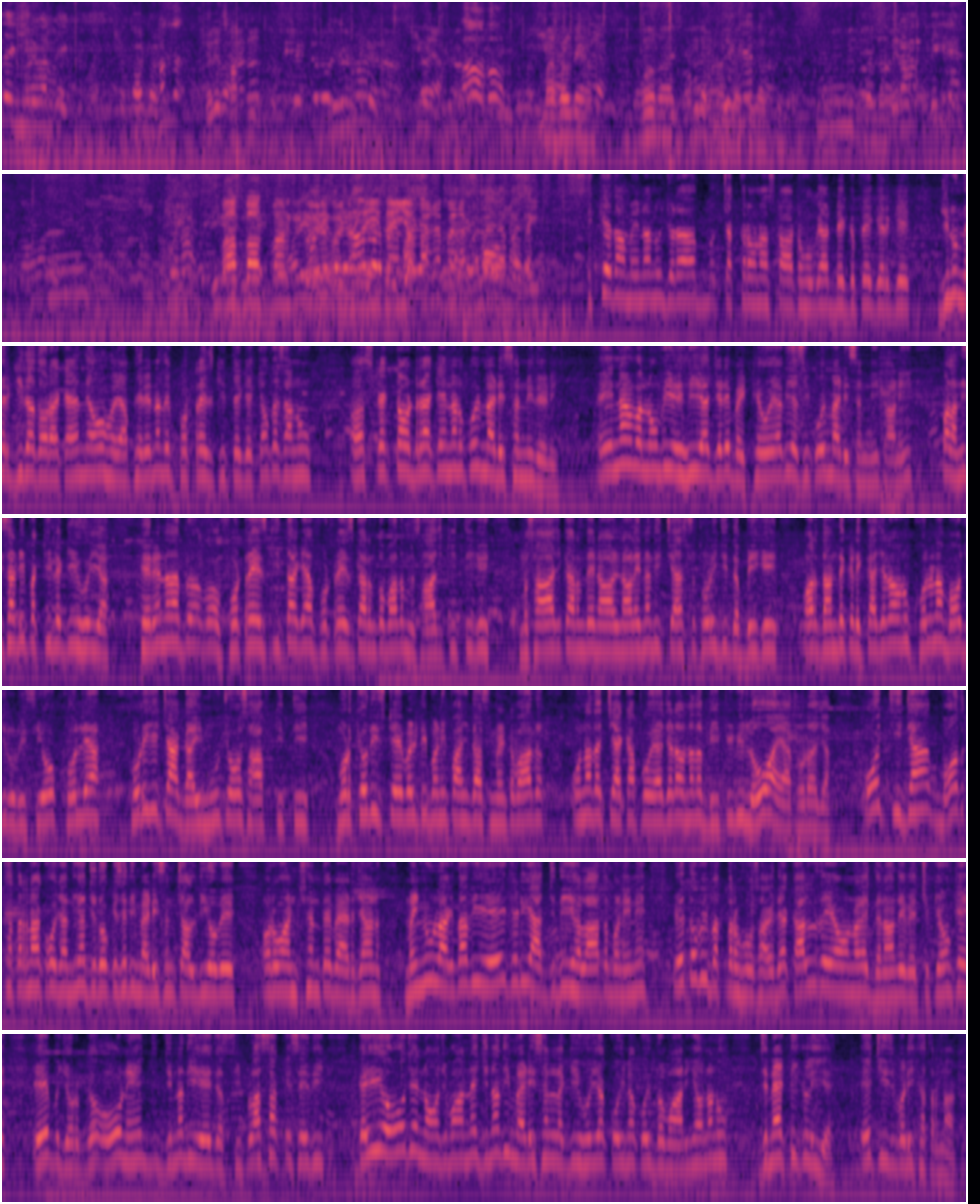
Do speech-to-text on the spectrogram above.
ਦੇਖ ਮੇਰੇ ਵੱਲ ਦੇਖ। ਮਸਲਦੇ ਆ। ਜੋ ਰਾਜ ਕੀ ਰੱਖਣਾ ਬਸ ਕਰਕੇ ਮੇਰਾ ਹੱਥ ਦੇਖ ਰਿਹਾ? ਬਸ ਬਸ ਬਣ ਕੇ ਕੋਈ ਨਾ ਕੋਈ ਨਾ। ਸਹੀ ਸਹੀ ਆ। ਇੱਕੇਦਮ ਇਹਨਾਂ ਨੂੰ ਜਿਹੜਾ ਚੱਕਰ ਆਉਣਾ ਸਟਾਰਟ ਹੋ ਗਿਆ ਡਿੱਗ ਪਏ ਗਿਰ ਗਏ। ਜਿਹਨੂੰ ਮਿਰਗੀ ਦਾ ਦੌਰਾ ਕਹਿੰਦੇ ਆ ਉਹ ਹੋਇਆ। ਫਿਰ ਇਹਨਾਂ ਦੇ ਫੁੱਟਰੇਜ਼ ਕੀਤੇ ਗਏ ਕਿਉਂਕਿ ਸਾਨੂੰ ਸਟ੍ਰਿਕਟ ਆਰਡਰ ਹੈ ਕਿ ਇਹਨਾਂ ਨੂੰ ਕੋਈ ਮੈਡੀਸਨ ਨਹੀਂ ਦੇਣੀ। ਇਹਨਾਂ ਵੱਲੋਂ ਵੀ ਇਹੀ ਆ ਜਿਹੜੇ ਬੈਠੇ ਹੋਏ ਆ ਵੀ ਅਸੀਂ ਕੋਈ ਮੈਡੀਸਨ ਨਹੀਂ ਖਾਣੀ। ਭਲਾਂ ਦੀ ਸਾਡੀ ਪੱਕੀ ਲੱਗੀ ਹੋਈ ਆ। ਫਿਰ ਇਹਨਾਂ ਦਾ ਫੋਟਰੇਜ ਕੀਤਾ ਗਿਆ। ਫੋਟਰੇਜ ਕਰਨ ਤੋਂ ਬਾਅਦ ਮਸਾਜ ਕੀਤੀ ਗਈ। ਮਸਾਜ ਕਰਨ ਦੇ ਨਾਲ ਨਾਲ ਇਹਨਾਂ ਦੀ ਚੈਸਟ ਥੋੜੀ ਜਿਹੀ ਦੱਬੀ ਗਈ ਔਰ ਦੰਦ ਕੜਿੱਕਾ ਜਿਹੜਾ ਉਹਨੂੰ ਖੋਲਣਾ ਬਹੁਤ ਜ਼ਰੂਰੀ ਸੀ, ਉਹ ਖੋਲਿਆ ਥੋੜੀ ਜਿਹੀ ਝੱਗ ਆਈ, ਮੂੰਹ 'ਚੋਂ ਸਾਫ਼ ਕੀਤੀ। ਮੁੜ ਕੇ ਉਹਦੀ ਸਟੇਬਿਲਿਟੀ ਬਣੀ 5-10 ਮਿੰਟ ਬਾਅਦ। ਉਹਨਾਂ ਦਾ ਚੈੱਕਅਪ ਹੋਇਆ, ਜਿਹੜਾ ਉਹਨਾਂ ਦਾ ਬੀਪੀ ਵੀ ਲੋ ਆਇਆ ਥੋੜਾ ਜਿਹਾ। ਉਹ ਚੀਜ਼ਾਂ ਬਹੁਤ ਖਤਰਨਾਕ ਹੋ ਜਾਂਦੀਆਂ ਜਦੋਂ ਕਿਸੇ ਦੀ ਮੈਡੀਸਨ ਚੱਲਦੀ ਹੋਵੇ ਔਰ ਉਹ ਅਨਸ਼ਨ ਤੇ ਬੈਠ ਜਾਣ। ਮੈਨੂੰ ਲੱਗਦਾ ਵੀ ਇਹ ਜਿਹੜੀ ਅੱਜ ਦੀ ਹਾਲਾਤ ਬਣੇ ਨੇ, ਇਹ ਤੋਂ ਵੀ ਬੱਤਰ ਹੋ ਸਕਦੇ ਆ ਕੱਲ ਦੇ ਆਉਣ ਵਾਲੇ ਦਿਨਾਂ ਦੇ ਵਿੱਚ, ਕਿਉਂਕਿ ਇਹ ਬਜ਼ੁਰਗ ਉਹ ਨੇ ਜਿਨ੍ਹਾਂ ਦੀ ਏਜ 80 ਪਲੱਸ ਆ ਕਿਸੇ ਦੀ। ਕਈ ਉਹ ਜੇ ਨੌਜਵਾਨ ਨੇ ਜਿਨ੍ਹਾਂ ਦੀ ਮੈਡੀਸਨ ਲੱਗੀ ਹੋਈ ਆ, ਕੋਈ ਨਾ ਕੋਈ ਬਿਮਾਰੀਆਂ ਉਹਨਾਂ ਨੂੰ ਜੈਨੇਟਿਕਲੀ ਹੈ। ਇਹ ਚੀਜ਼ ਬੜੀ ਖਤਰਨਾਕ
